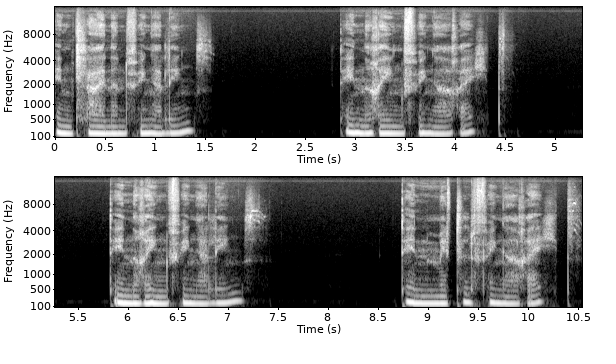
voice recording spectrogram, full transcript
den kleinen Finger links, den Ringfinger rechts, den Ringfinger links, den Mittelfinger rechts,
